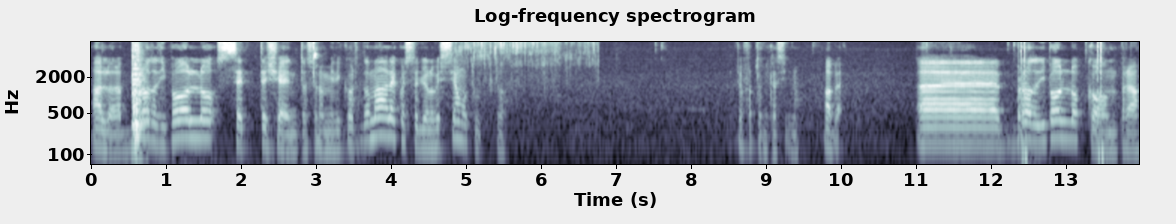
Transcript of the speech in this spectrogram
Allora, brodo di pollo 700 se non mi ricordo male. Questo glielo vestiamo tutto. Già ho fatto un casino. Vabbè. Eh, brodo di pollo compra.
